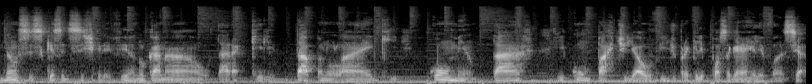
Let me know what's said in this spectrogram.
não se esqueça de se inscrever no canal, dar aquele tapa no like, comentar e compartilhar o vídeo para que ele possa ganhar relevância.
